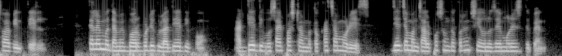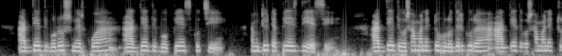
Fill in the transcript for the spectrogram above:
সয়াবিন তেল। তেলের মধ্যে আমি বরবটিগুলো দিয়ে দিব। আর দিয়ে দিব চার পাঁচটার মতো কাঁচা মরিচ যে যেমন জাল পছন্দ করেন, সেই অনুযায়ী মরিচ দিবেন। আর দিয়ে দিব রসুনের কোয়া, আর দিয়ে দিব পেঁয়াজ কুচি। আমি দুইটা পেঁয়াজ দিয়েছি। আর দিয়ে দেবো সামান্য একটু হলুদের গুঁড়া, আর দিয়ে দেবো সামান্য একটু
